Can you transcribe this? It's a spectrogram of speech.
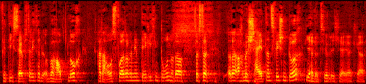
für dich selbst überhaupt noch Herausforderungen im täglichen Tun oder sagst du, oder auch einmal Scheitern zwischendurch? Ja, natürlich, ja, ja, klar.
